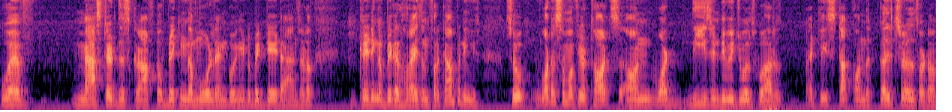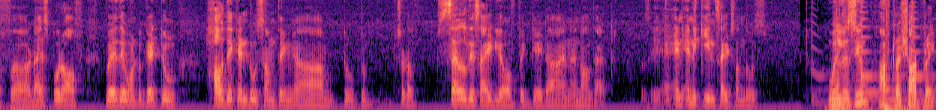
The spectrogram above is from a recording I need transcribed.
who have mastered this craft of breaking the mold and going into big data and sort of creating a bigger horizon for companies. So what are some of your thoughts on what these individuals who are at least stuck on the cultural sort of uh, diaspora of where they want to get to, how they can do something um, to, to sort of sell this idea of big data and, and all that. Any, any key insights on those? We'll resume after a short break.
